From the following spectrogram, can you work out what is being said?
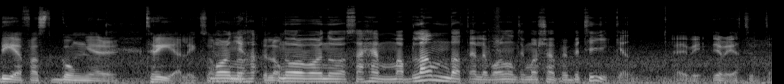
Det fast gånger tre liksom. Var det något, Jättelångt. något, var det något så hemmablandat eller var det någonting man köper i butiken? Jag vet, jag vet inte.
